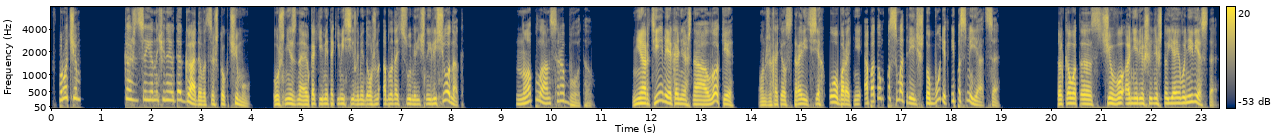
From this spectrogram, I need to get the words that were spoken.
Впрочем, кажется, я начинаю догадываться, что к чему. Уж не знаю, какими такими силами должен обладать сумеречный лисенок, но план сработал. Не Артемия, конечно, а Локи. Он же хотел стравить всех оборотней, а потом посмотреть, что будет, и посмеяться. Только вот э, с чего они решили, что я его невеста?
